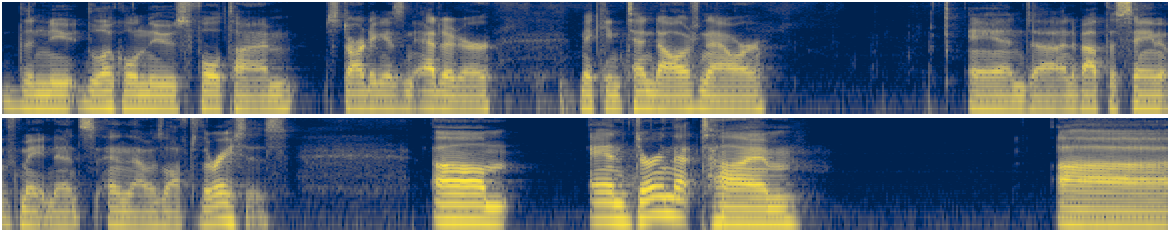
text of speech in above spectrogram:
the new local news full time, starting as an editor, making ten dollars an hour, and uh, and about the same with maintenance, and I was off to the races. Um, and during that time, uh,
